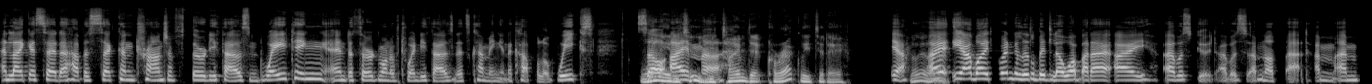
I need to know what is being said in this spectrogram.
and like I said, I have a second tranche of thirty thousand waiting, and a third one of twenty thousand that's coming in a couple of weeks. So I'm uh, timed it correctly today. Yeah, I, yeah. Well, it went a little bit lower, but I, I I was good. I was I'm not bad. I'm I'm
